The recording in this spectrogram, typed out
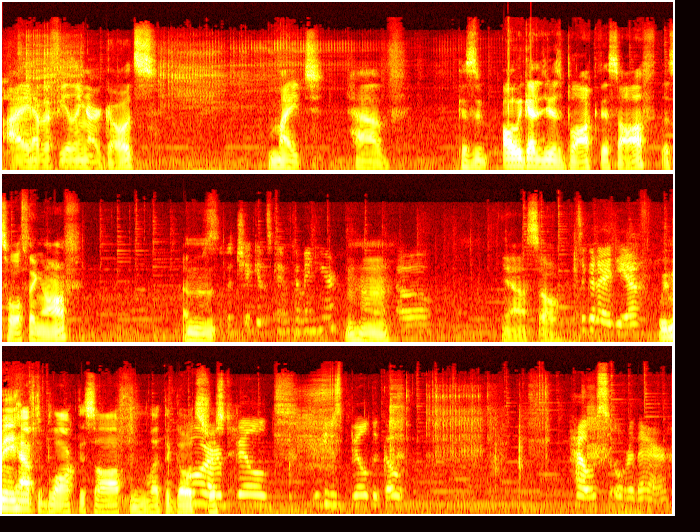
I have a feeling our goats might have, because all we got to do is block this off, this whole thing off, and So the chickens can come in here? Mm hmm Oh, yeah. So it's a good idea. we may have to block this off and let the goats or just. build, we can just build a goat house over there.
